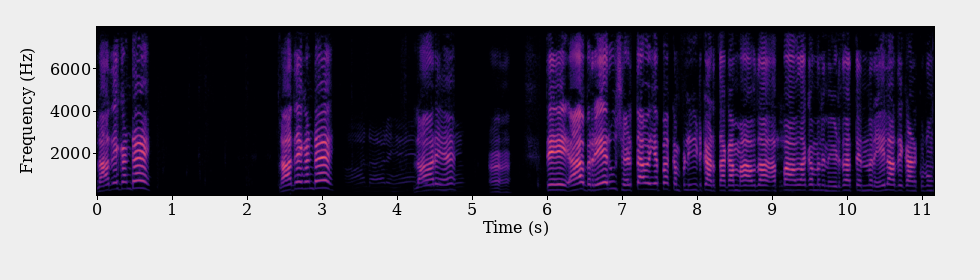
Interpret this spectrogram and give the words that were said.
ਲਾ ਦੇ ਗੰਡੇ। ਲਾ ਦੇ ਗੰਡੇ। ਹਾਂ ਲਾ ਰਹੇ ਹੈ। ਲਾ ਰਹੇ ਹੈ, ਹਾਂ। ਤੇ ਆ ਰੇ ਰੂ ਛਿੜਤਾ ਹੋਈ, ਆਪਾਂ ਕੰਪਲੀਟ ਕਰਤਾ ਕੰਮ, ਆਪਦਾ ਆਪਾਂ ਆਪਦਾ ਕੰਮ ਨਿਮੇੜਤਾ, ਤਿੰਨ ਰੇ ਲਾਤੇ ਕਣਕ ਨੂੰ।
